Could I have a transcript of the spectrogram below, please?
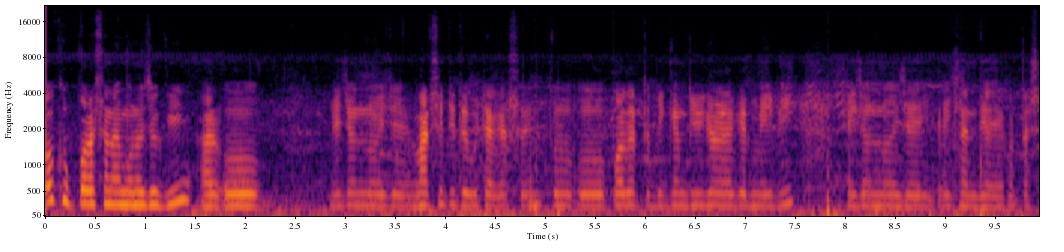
ও খুব পড়াশোনায় মনোযোগী আর ও এই জন্য ওই যে ভার্সিটিতে উঠে গেছে। তো ও পদার্থ বিজ্ঞান বিভাগের মেবি এই জন্য ওই যে এইখান দিয়ে ইয়ে করতেছে।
